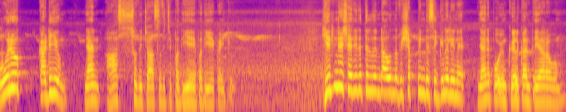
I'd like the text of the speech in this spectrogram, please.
ഓരോ കടിയും ഞാൻ ആസ്വദിച്ച് ആസ്വദിച്ച് പതിയെ പതിയെ കഴിക്കും. എന്റെ ശരീരത്തിൽ നിന്നുണ്ടാവുന്ന വിശപ്പിന്റെ സിഗ്നലിനെ ഞാനെപ്പോഴും കേൾക്കാൻ തയ്യാറാവും.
